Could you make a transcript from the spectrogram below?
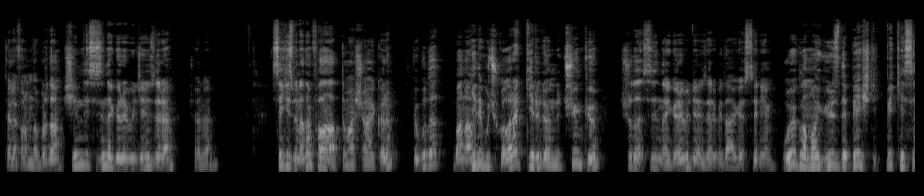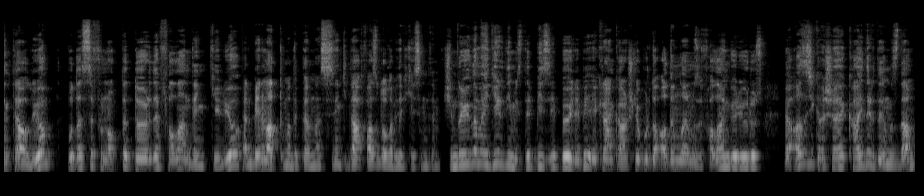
Telefonum da burada. Şimdi sizin de görebileceğiniz üzere şöyle 8000 adım falan attım aşağı yukarı. Ve bu da bana 7.5 olarak geri döndü. Çünkü Şurada sizin de görebildiğiniz üzere bir daha göstereyim. Uygulama %5'lik bir kesinti alıyor. Bu da 0.4'e falan denk geliyor. Yani benim attırmadıklarımdan sizinki daha fazla da olabilir kesintim. Şimdi uygulamaya girdiğimizde bizi böyle bir ekran karşılıyor. Burada adımlarımızı falan görüyoruz. Ve azıcık aşağıya kaydırdığımızda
